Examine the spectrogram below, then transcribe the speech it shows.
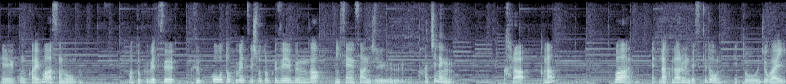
えー、今回はその、まあ、特別、復興特別所得税分が2038年からかな？はなくなるんですけど、えっと、除外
